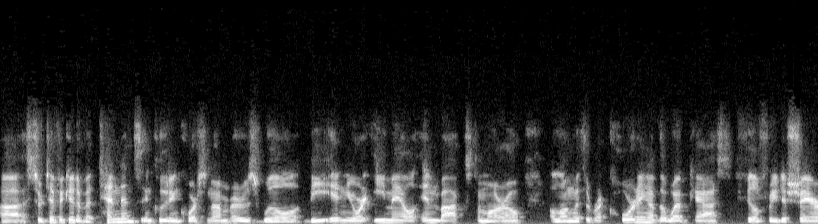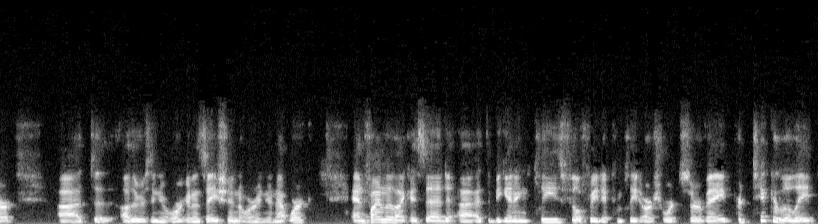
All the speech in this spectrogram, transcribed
Uh, certificate of attendance, including course numbers, will be in your email inbox tomorrow, along with a recording of the webcast. Feel free to share uh, to others in your organization or in your network. And finally, like I said uh, at the beginning, please feel free to complete our short survey, particularly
